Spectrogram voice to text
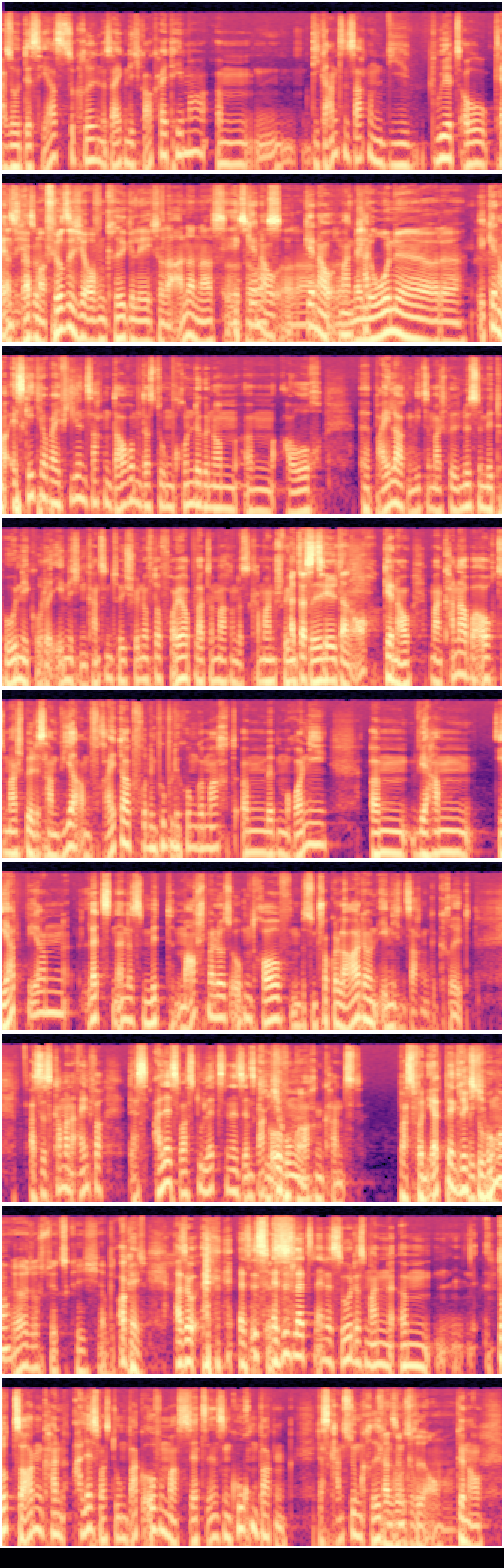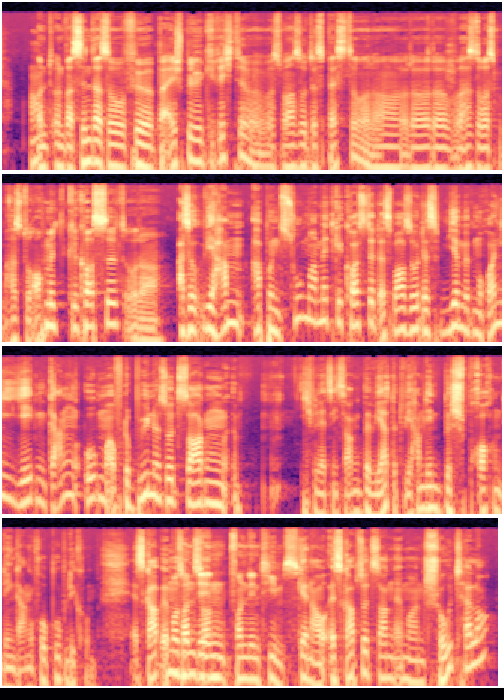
Also Desserts zu grillen ist eigentlich gar kein Thema. Ähm, die ganzen Sachen, die du jetzt auch kennst. Also ich habe mal Pfirsiche auf den Grill gelegt oder Ananas oder Äh, genau, sowas. Oder, genau. oder Man kann- Melone oder Genau, es geht ja bei vielen Sachen darum, dass du im Grunde genommen ähm, auch äh, Beilagen, wie zum Beispiel Nüsse mit Honig oder ähnlichen, kannst du natürlich schön auf der Feuerplatte machen, das kann man schön Ah, das grillen. zählt dann auch. Genau, man kann aber auch zum Beispiel, das haben wir am Freitag vor dem Publikum gemacht ähm, mit dem Ronny, ähm, wir haben Erdbeeren letzten Endes mit Marshmallows obendrauf, ein bisschen Schokolade und ähnlichen Sachen gegrillt. Also das kann man einfach, das alles, was du letzten Endes im krieg Backofen Hunger. machen kannst. Was von Erdbeeren kriegst du Hunger? Ja, das, jetzt kriege ich Appetit. Okay, also es ist, Das- es ist letzten Endes so, dass man ähm, dort sagen kann, alles, was du im Backofen machst, letzten Endes einen Kuchen backen. Das kannst du im Grill Kannst du im. Grill auch machen. Genau. Und, und was sind da so für Beispielgerichte? Was war so das Beste? Oder, oder, oder hast du was hast du auch mitgekostet? Oder? Also wir haben ab und zu mal mitgekostet. Es war so, dass wir mit dem Ronny jeden Gang oben auf der Bühne sozusagen, ich will jetzt nicht sagen bewertet, wir haben den besprochen, den Gang vor Publikum. Es gab immer Von sozusagen... den, von den Teams. Genau, es gab sozusagen immer einen Showteller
